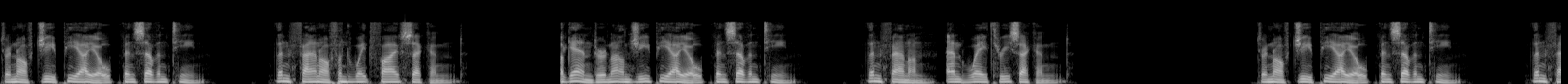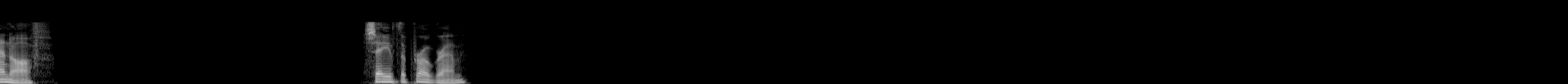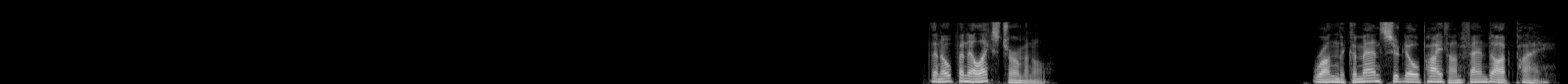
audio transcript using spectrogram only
Turn off GPIO pin 17. Then fan off and wait 5 second. Again turn on GPIO pin 17 then fan on, and wait 3 second. Turn off GPIO pin 17. Then fan off. Save the program. Then open LX terminal. Run the command sudo python fan.py.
